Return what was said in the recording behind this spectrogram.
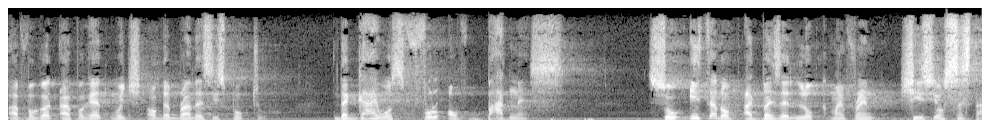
I forgot I forget which of the brothers he spoke to. The guy was full of badness. So instead of advising, look, my friend, she's your sister.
